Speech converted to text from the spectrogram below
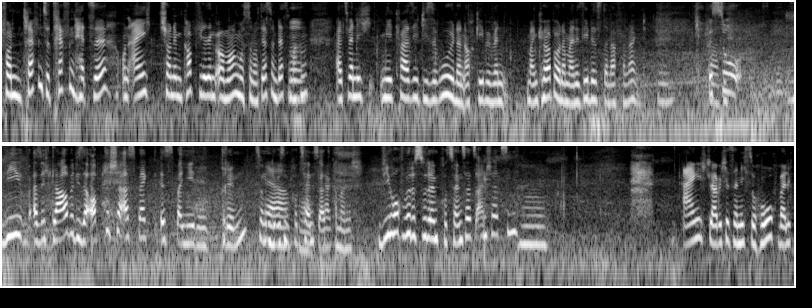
von Treffen zu Treffen hetze und eigentlich schon im Kopf wieder denke, oh, morgen musst du noch das und das machen, als wenn ich mir quasi diese Ruhe dann auch gebe, wenn mein Körper oder meine Seele es danach verlangt. Bist du, wie, also ich glaube, dieser optische Aspekt ist bei jedem drin, zu einem gewissen Prozentsatz. Ja, kann man nicht. Wie hoch würdest du den Prozentsatz einschätzen? Eigentlich glaube ich, ist er nicht so hoch, weil ich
